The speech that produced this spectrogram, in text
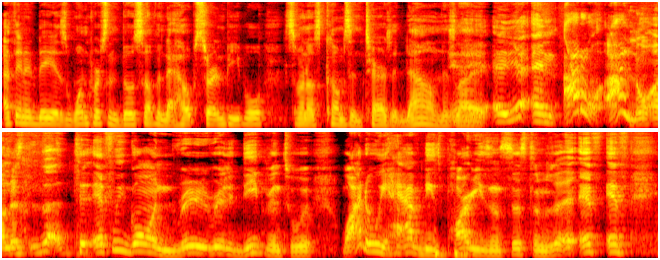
at the end of the day is one person builds something that helps certain people, someone else comes and tears it down. It's like yeah, yeah, and I don't, I don't understand. If we going really, really deep into it, why do we have these parties and systems? If, if,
